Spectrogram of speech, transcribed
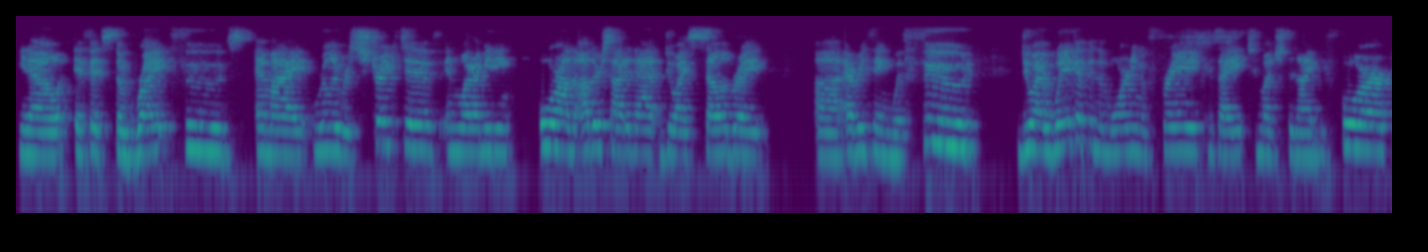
You know, if it's the right foods, am I really restrictive in what I'm eating? Or on the other side of that, do I celebrate uh, everything with food? Do I wake up in the morning afraid because I ate too much the night before?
